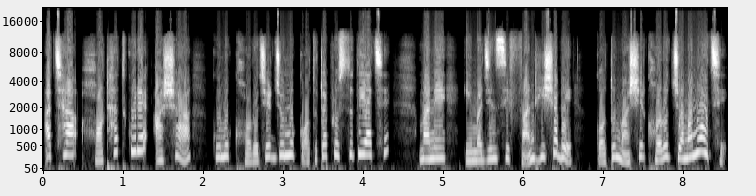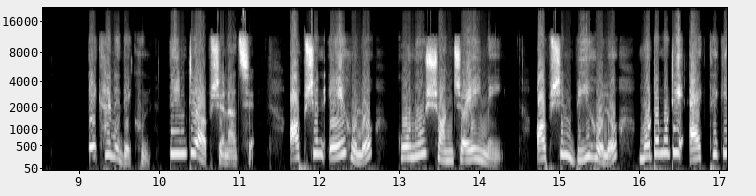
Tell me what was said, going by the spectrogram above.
আচ্ছা হঠাৎ করে আসা কোনো খরচের জন্য কতটা প্রস্তুতি আছে? মানে ইমার্জেন্সি ফান্ড হিসাবে কত মাসের খরচ জমানো আছে? এখানে দেখুন, তিনটে অপশন আছে। অপশন এ হল কোনো সঞ্চয়েই নেই। অপশন বি হল মোটামুটি এক থেকে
